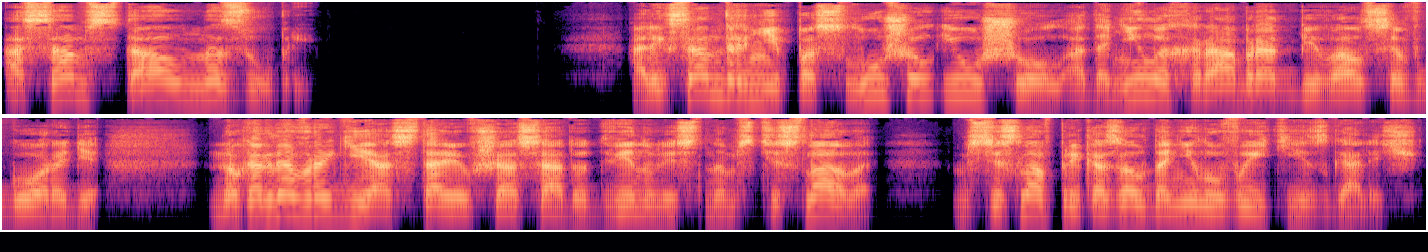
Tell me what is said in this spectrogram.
а сам стал на зубри. Александр не послушал и ушел, а Данила храбро отбивался в городе. Но когда враги, оставившие осаду, двинулись на Мстислава, Мстислав приказал Данилу выйти из Галича.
